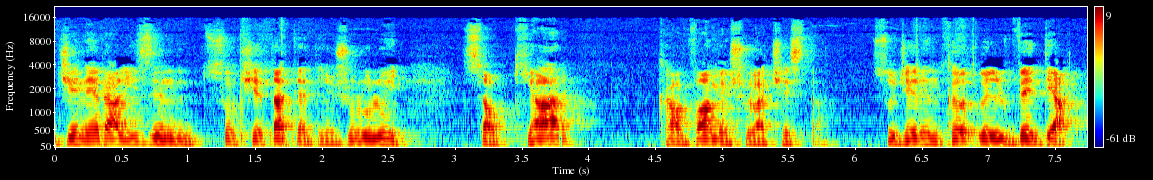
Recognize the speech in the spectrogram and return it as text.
Generalizând societatea din jurul lui sau chiar ca vameșul acesta, sugerând că îl vedea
